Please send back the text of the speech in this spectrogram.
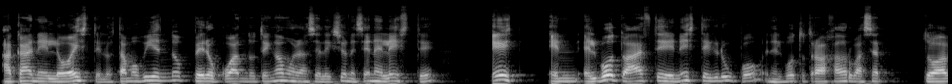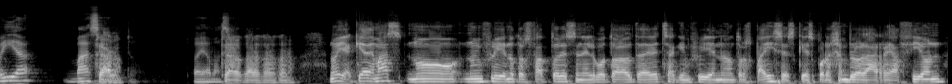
acá en el oeste lo estamos viendo, pero cuando tengamos las elecciones en el este, es, en el voto a AFT en este grupo, en el voto trabajador, va a ser todavía más alto. Todavía más claro, claro, claro, claro. No, y aquí además no, no influyen otros factores en el voto a la ultraderecha que influyen en otros países, que es, por ejemplo, la reacción,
